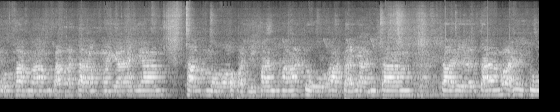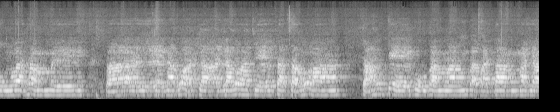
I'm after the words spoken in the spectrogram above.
บุคัมมังปะปะตังมยายัง ธรรมโมปฏิปันหาตุอาตยันตังกาเลสังวาลิตุงวาธรรมเมกายนวาจายาวาเจตัสสวาสังเกกุกัมมังปะปะตังมายา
